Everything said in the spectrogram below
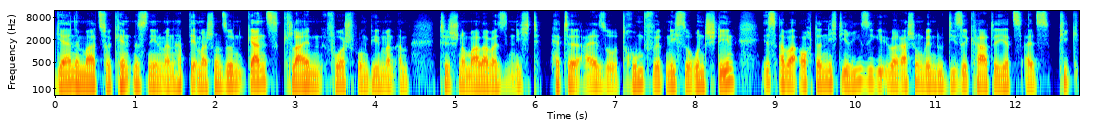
gerne mal zur Kenntnis nehmen. Man habt ja immer schon so einen ganz kleinen Vorsprung, den man am Tisch normalerweise nicht hätte. Also Trumpf wird nicht so rund stehen, ist aber auch dann nicht die riesige Überraschung, wenn du diese Karte jetzt als Pik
